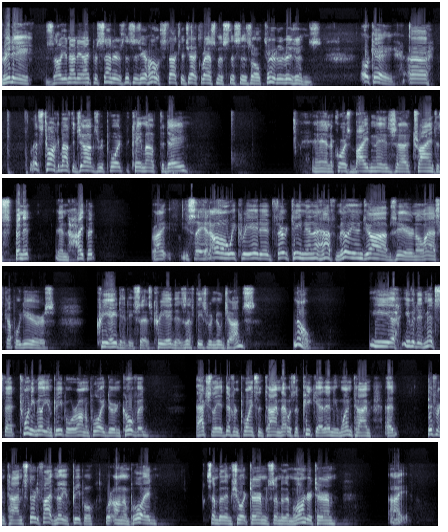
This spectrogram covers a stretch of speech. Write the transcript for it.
Greetings, all you 99 percenters. This is your host, Dr. Jack Rasmus. This is Alternative Visions. Okay, uh, let's talk about the jobs report that came out today. And of course, Biden is uh, trying to spin it and hype it, right? He's saying, oh, we created 13 and a half million jobs here in the last couple years created, he says, created as if these were new jobs. No. He uh, even admits that 20 million people were unemployed during COVID. Actually, at different points in time, that was a peak at any one time. At different times, 35 million people were unemployed, some of them short term, some of them longer term. I,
